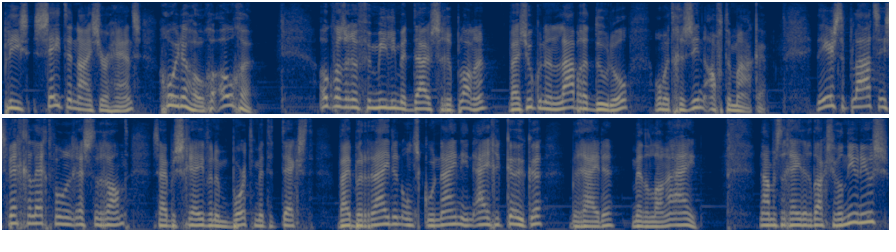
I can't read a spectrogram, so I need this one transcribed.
Please satanize your hands gooide hoge ogen. Ook was er een familie met duistere plannen. Wij zoeken een labradoodle om het gezin af te maken. De eerste plaats is weggelegd voor een restaurant. Zij beschreven een bord met de tekst: Wij bereiden ons konijn in eigen keuken, bereiden met een lange ei. Namens de hele redactie van Nieuw Nieuws,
